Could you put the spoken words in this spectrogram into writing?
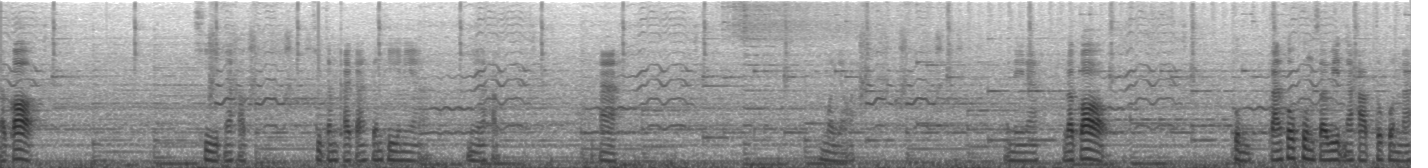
แล้วก็ ขีดนะครับ ขีดจำกัดการเคลื่อนที่เนี่ยนี่นะครับ อ่าหมดยังวะอันนี้นะ แล้วก็ปุ่มการควบคุมสวิตนะครับ ทุกคนนะ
